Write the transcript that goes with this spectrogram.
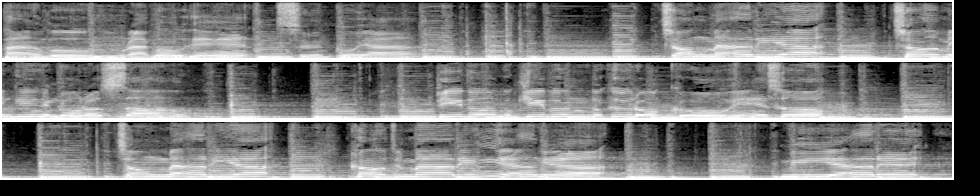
바보라고 했을 거야. 정말이야 처음엔 그냥 걸었어. 비도 오고 기분도 그렇고 해서. 정말이야 거짓말이 아니야. 미안해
